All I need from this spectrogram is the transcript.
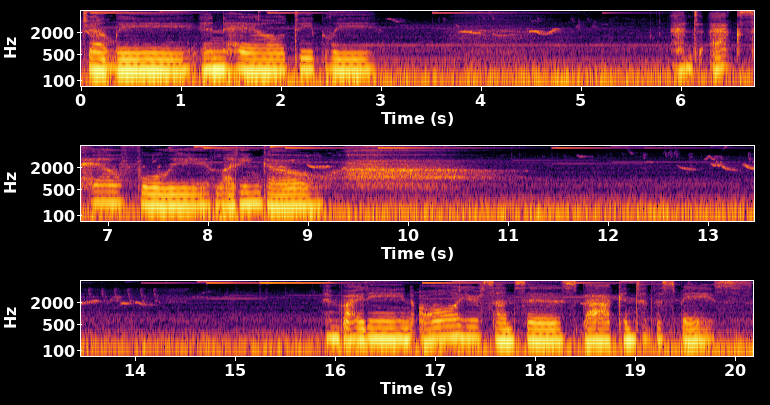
Gently inhale deeply and exhale fully, letting go. Inviting all your senses back into the space.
